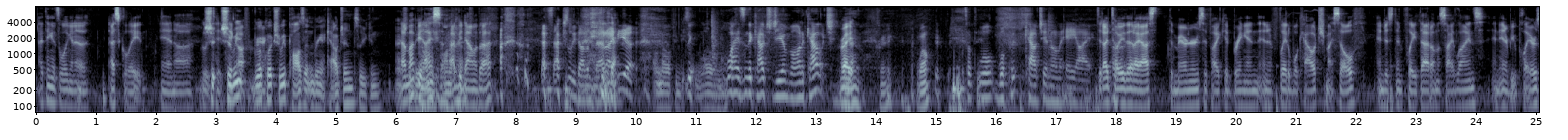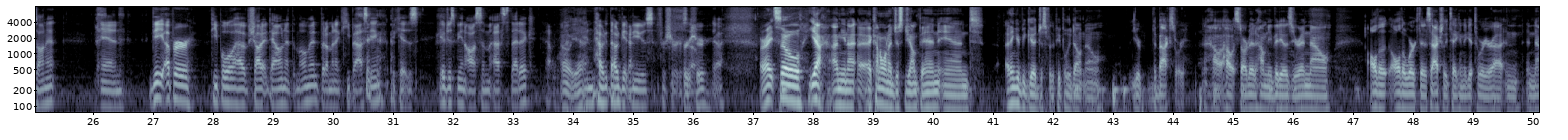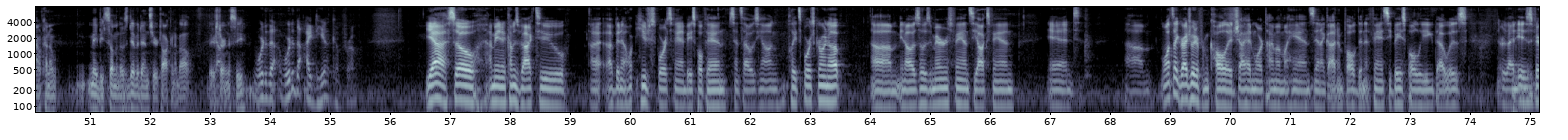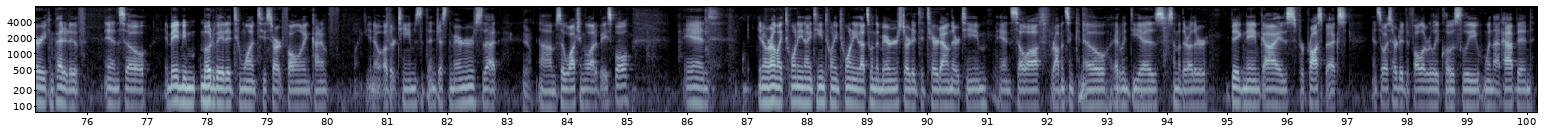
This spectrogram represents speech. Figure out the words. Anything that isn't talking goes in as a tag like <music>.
I think it's only gonna escalate and uh, really Should, ta- should take we real here. quick? Should we pause it and bring a couch in so you can? That might be on- nice. I'd be down with that. <laughs> <laughs> That's actually not a bad <laughs> Yeah. idea. I don't know if you'd be sitting low or not. Why isn't the couch GM on a couch? right. Yeah, right. Well, it's up to you. We'll we'll put couch in on an AI. Did I tell Uh, you that I asked the Mariners if I could bring in an inflatable couch myself and just inflate that on the sidelines and interview players on it? And the upper people have shot it down at the moment, but I'm going to keep asking because it would just be an awesome aesthetic. That oh yeah. And that would, that would get views for sure. For so, sure. Yeah. All right, so yeah, I mean, I, I kind of want to just jump in, and I think it'd be good just for the people who don't know your the backstory, how, how it started, how many videos you're in now, all the all the work that it's actually taken to get to where you're at, and and now kind of maybe some of those dividends you're talking about that you're starting to see. Where did that Where did the idea come from? Yeah. So, I mean, it comes back to I I've been a huge sports fan, baseball fan since I was young. Played sports growing up. Um, you know, I was always a Mariners fan, Seahawks fan, and um, once I graduated from college, I had more time on my hands, and I got involved in a fantasy baseball league that was, or that is very competitive, and so it made me motivated to want to start following kind of like you know other teams than just the Mariners. So that, Yeah. um, so watching a lot of baseball, and you know around like 2019 2020 that's when the mariners started to tear down their team and sell off robinson cano edwin diaz some of their other big name guys for prospects. And so i started to follow really closely when that happened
